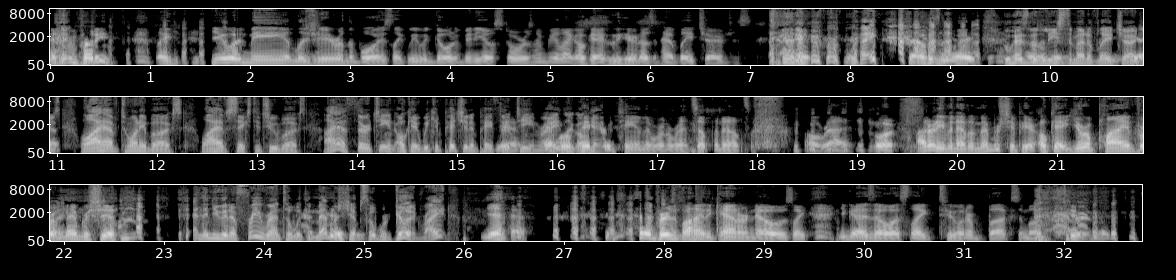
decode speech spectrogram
everybody, like you and me and Legier and the boys, like we would go to video stores and be like, okay, who here doesn't have late charges? right. that was the way. Who has the That was least it. amount of late Yeah. charges? Well, I have twenty bucks. Well, I have sixty-two bucks. I have thirteen. Okay, we can pitch in and pay Yeah, thirteen, yeah, right? we'll like, pay okay, 13, then we're going to rent something else. All right. Or I don't even have a membership here. Okay, you're applying for a membership. and then you get a free rental with the membership, so we're good, right? yeah. the person behind the counter knows, like, you guys owe us like 200 bucks a month. Too. Like,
